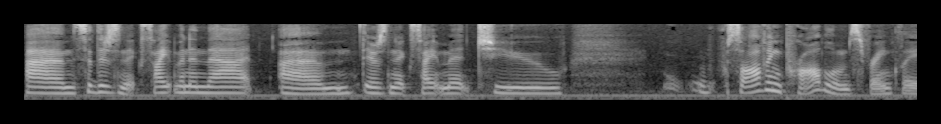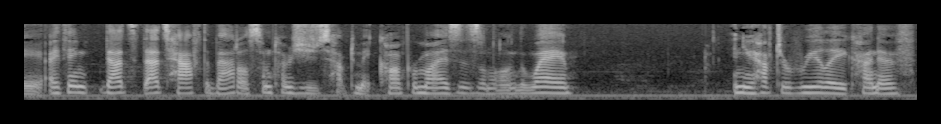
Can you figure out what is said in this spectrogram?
Um, so there's an excitement in that. Um, there's an excitement to solving problems frankly i think that's that's half the battle sometimes you just have to make compromises along the way and you have to really kind of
